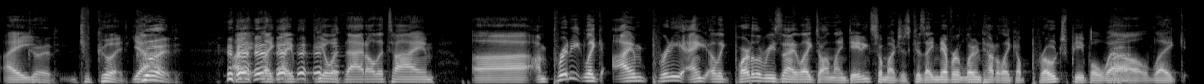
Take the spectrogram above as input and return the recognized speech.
I Good. good, yeah, Good. I, like I deal with that all the time. Uh, I'm pretty like I'm pretty ang- like part of the reason I liked online dating so much is because I never learned how to like approach people well, like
